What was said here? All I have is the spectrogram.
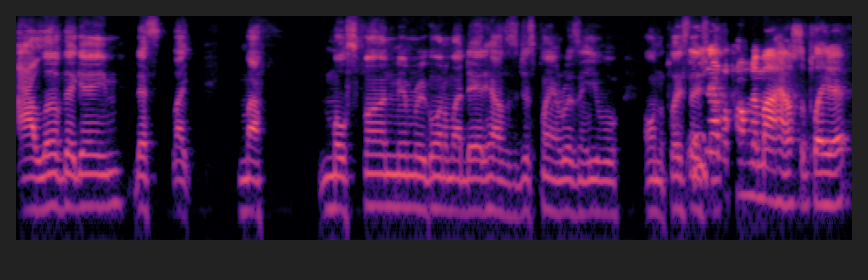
I love that game. That's like my most fun memory going to my daddy's house is just playing Resident Evil on the You PlayStation. never come to my house to play that.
